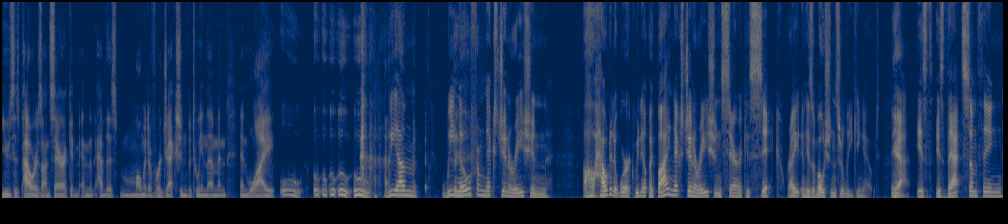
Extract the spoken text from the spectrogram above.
use his powers on Sarek and, and have this moment of rejection between them and and why ooh, ooh, ooh, ooh, ooh, ooh. we um, we know from Next Generation. Oh, how did it work? We know, like by Next Generation, Sarek is sick, right, and his emotions are leaking out. Yeah. Is is that something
